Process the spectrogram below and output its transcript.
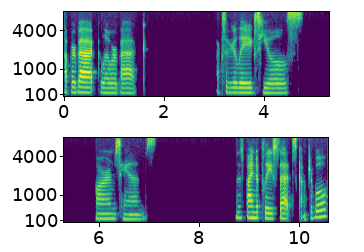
upper back, lower back, backs of your legs, heels, arms, hands. Just find a place that's comfortable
